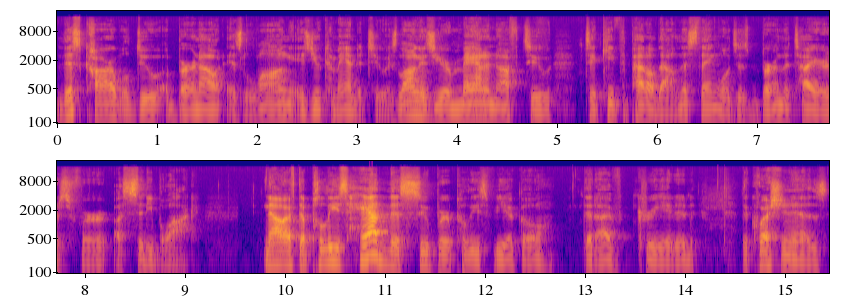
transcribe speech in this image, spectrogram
this car will do a burnout as long as you command it to. As long as you're man enough to, to keep the pedal down, this thing will just burn the tires for a city block. Now, if the police had this super police vehicle that I've created, the question is,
